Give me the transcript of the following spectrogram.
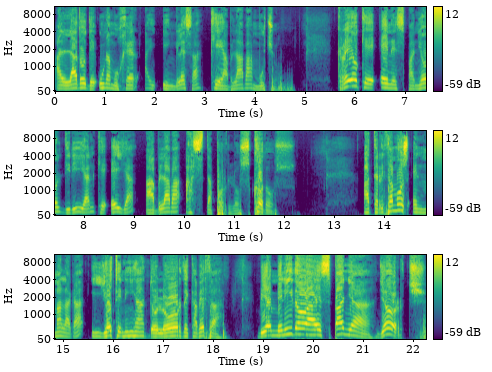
al lado de una mujer inglesa que hablaba mucho. Creo que en español dirían que ella hablaba hasta por los codos. Aterrizamos en Málaga y yo tenía dolor de cabeza. Bienvenido a España, George.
